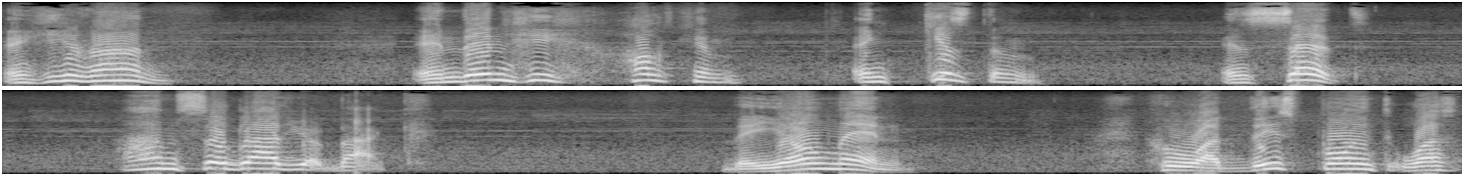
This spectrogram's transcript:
And he ran and then he hugged him and kissed him and said, I'm so glad you're back. The young man, who at this point was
